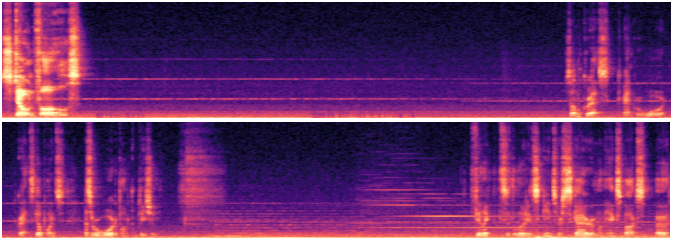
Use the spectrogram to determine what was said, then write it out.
Stone Falls. Some crests grant reward, grant skill points as a reward upon completion. I feel like these are the loading screens for Skyrim on the Xbox. Ugh.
